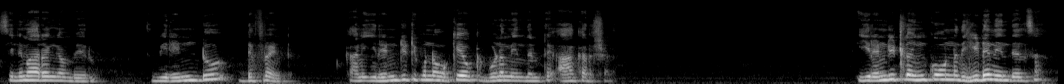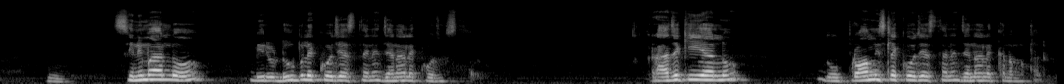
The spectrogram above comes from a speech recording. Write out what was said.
సినిమా రంగం వేరు. ఇవి రెండు డిఫరెంట్. కానీ ఈ రెండిటికి ఉన్న ఒకే ఒక గుణం ఏంటంటే ఆకర్షణ. ఈ రెండిట్లో ఇంకో ఉన్నది హిడెన్ ఏం తెలుసా? సినిమాల్లో మీరు డూపులు ఎక్కువ చేస్తేనే జనాలు ఎక్కువ చూస్తారు. రాజకీయాల్లో నువ్వు ప్రామిస్లు ఎక్కువ చేస్తేనే జనాలు ఎక్కువ నమ్ముతారు?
